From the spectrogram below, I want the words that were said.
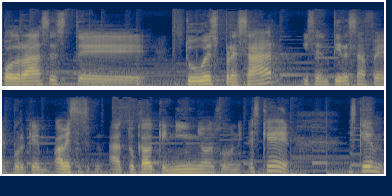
podrás este, tú expresar y sentir esa fe. Porque a veces ha tocado que niños o... Es que es que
